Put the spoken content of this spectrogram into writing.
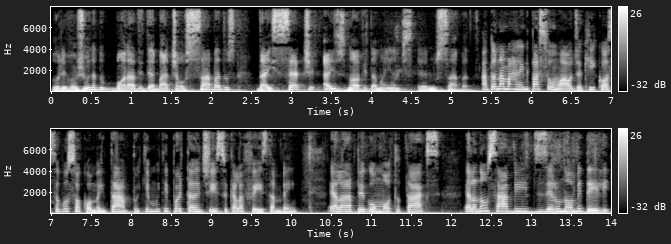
Lorival Júnior do Morada e Debate aos sábados, das 7 às 9 da manhã eh, no sábado. A dona Marlene passou um áudio aqui, Costa, eu vou só comentar, porque é muito importante isso que ela fez também. Ela pegou um mototáxi, ela não sabe dizer o nome dele,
